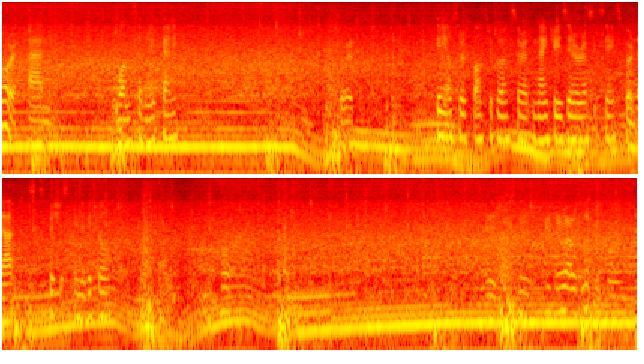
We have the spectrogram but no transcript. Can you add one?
4 and 178 County. Go ahead. Can also respond to the clothing store at 930 Route 68 for that suspicious individual? She knew, I was looking for her.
